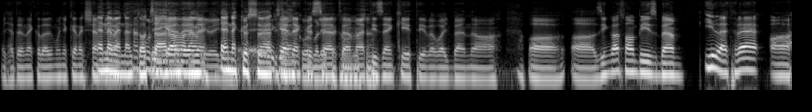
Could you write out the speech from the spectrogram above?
vagy hát ennek, a- mondjuk ennek semmi. Nem ennek Hát dacára, igen, hanem ennek- ennek köszönhetően. ennek köszönhetően már hamarosan. 12 éve vagy benne a, a, az ingatlan bízben, illetve a,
